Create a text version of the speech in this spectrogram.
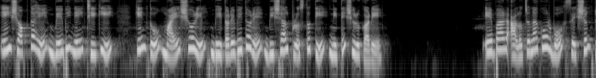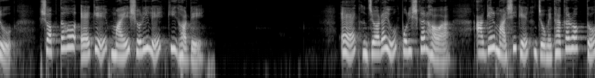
এই সপ্তাহে বেবি নেই ঠিকই, কিন্তু মায়ের শরীর ভেতরে ভেতরে বিশাল প্রস্তুতি নিতে শুরু করে। এবার আলোচনা করব সেকশন টু। সপ্তাহ একে মায়ের শরীরে কি ঘটে? এক, জরায়ু পরিষ্কার হওয়া। আগের মাসিকের জমে থাকা রক্ত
